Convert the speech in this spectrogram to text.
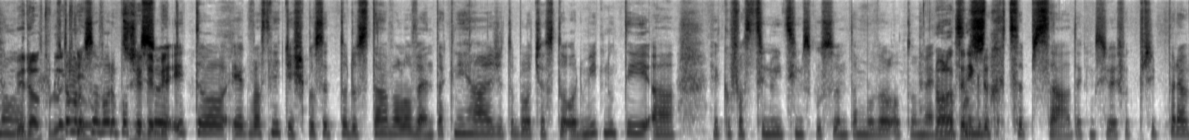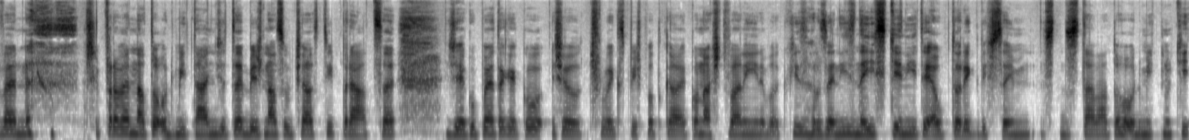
no, vydal tuhle V tom knihu, rozhovoru popisuje i to, jak vlastně těžko se to dostávalo ven, ta kniha, že to bylo často odmítnutý a jako fascinujícím způsobem tam mluvil o tom, jak no, vlastně ten... kdo chce psát, tak musí být fakt připraven, připraven na to odmítání, že to je běžná součástí práce, že jak úplně tak jako, že člověk spíš potká jako naštvaný nebo takový zhrzený, znejistěný ty autory, když se jim dostává toho odmítnutí.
